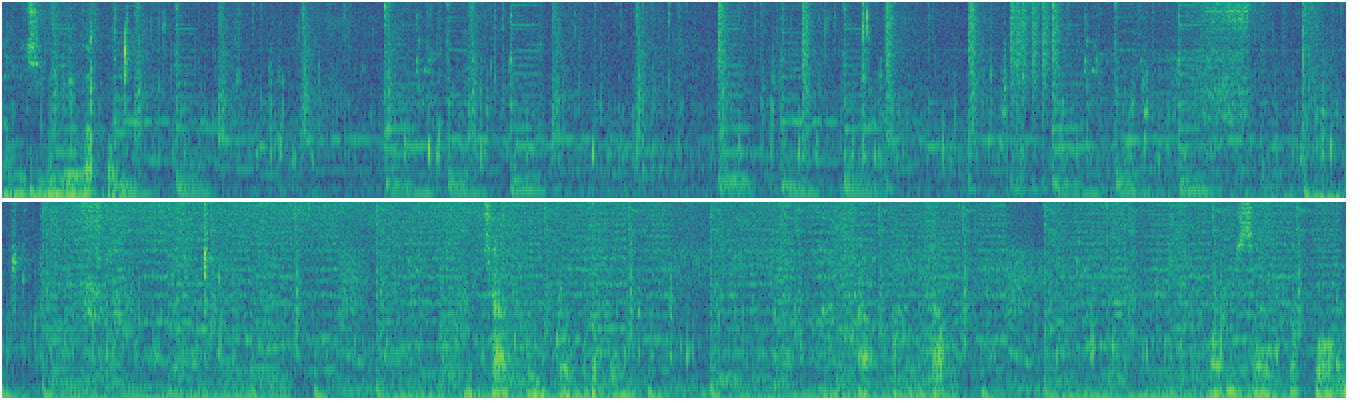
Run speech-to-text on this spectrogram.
ลองชิมดูครับผมรสชาติกลมกลมครับผมผ่านครับผ่านครับ พร้อมเสิร์ฟครับผม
